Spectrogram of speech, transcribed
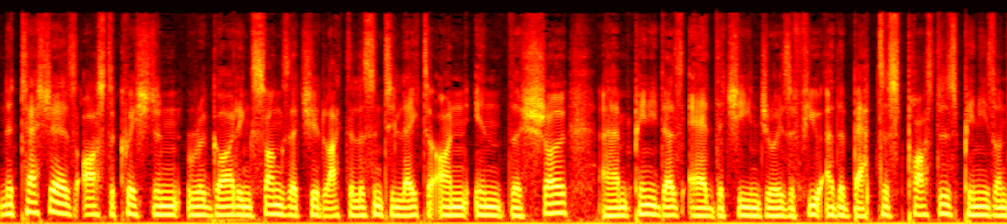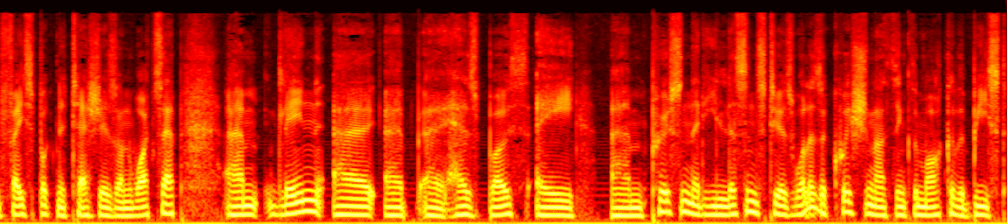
Natasha has asked a question regarding songs that she'd like to listen to later on in the show. Um, Penny does add that she enjoys a few other Baptist pastors. Penny's on Facebook, Natasha is on WhatsApp. Um, Glenn uh, uh, uh has both a um, person that he listens to, as well as a question, I think, the Mark of the Beast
